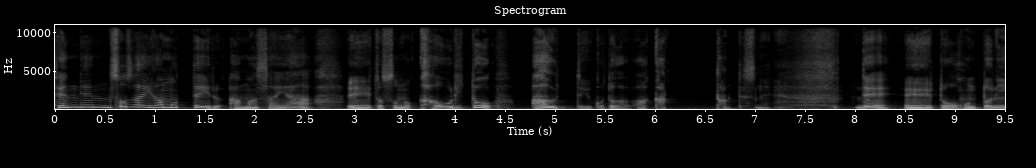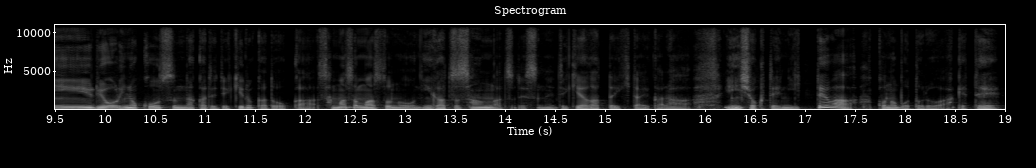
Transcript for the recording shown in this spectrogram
天然素材が持っている甘さや、えーと、その香りと合うっていうことが分かったんですね。で、えーと、本当に料理のコースの中でできるかどうかさまざまその2月3月ですね出来上がった液体から飲食店に行ってはこのボトルを開けて、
